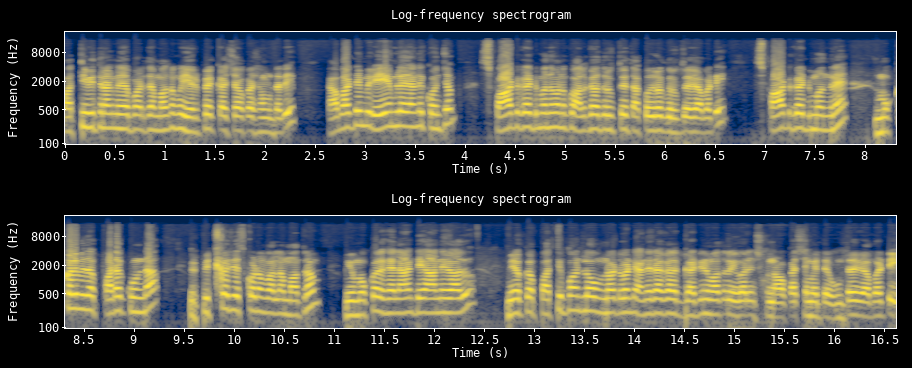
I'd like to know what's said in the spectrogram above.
పత్తి విత్తనాల మీద పడితే మాత్రం కొంచెం ఎరిపెక్కి వచ్చే అవకాశం ఉంటుంది. కాబట్టి మీరు ఏం లేదండి కొంచెం స్పాట్ గడ్డి మందు మనకు అలగా దొరుకుతాయి తక్కువ దొరకు దొరుకుతాయి కాబట్టి స్పాట్ గడ్డి మందునే మొక్కల మీద పడకుండా మీరు పిచిక చేసుకోవడం వల్ల మాత్రం మీ మొక్కలకు ఎలాంటి హాని కాదు. మీ యొక్క పత్తి పంటలో ఉన్నటువంటి అన్ని రకాల గడ్డిని మాత్రం నివారించుకునే అవకాశం అయితే ఉంటుంది కాబట్టి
